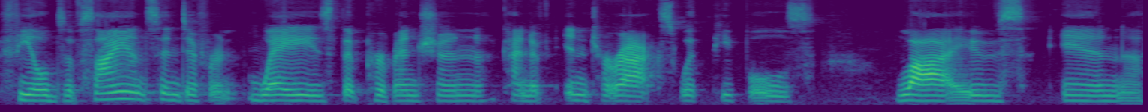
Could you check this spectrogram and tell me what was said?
fields of science in different ways that prevention kind of interacts with people's lives in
